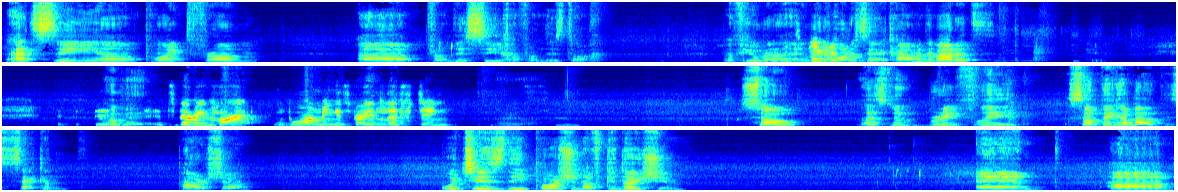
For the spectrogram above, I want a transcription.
That's the uh, point from uh, from this sikha, from this talk a few minutes. It's Anybody beautiful. want to say a comment about it? Okay. It's very heartwarming. It's very lifting. So let's do briefly something about the second parsha, which is the portion of Kedoshim. And uh,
